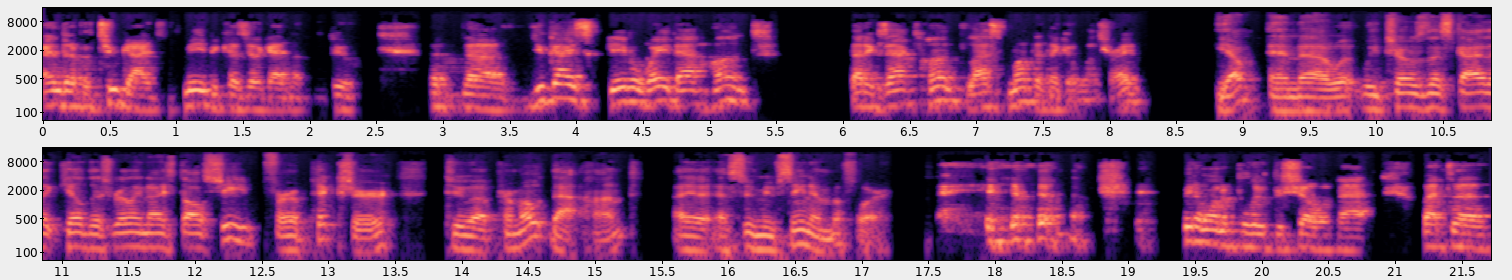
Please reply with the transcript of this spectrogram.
I ended up with two guides with me because the other guy had nothing to do. But uh, you guys gave away that hunt, that exact hunt last month, I think it was, right? Yep. And uh, we chose this guy that killed this really nice Dall sheep for a picture to uh, promote that hunt. I assume you've seen him before. we don't want to pollute the show with that. But uh,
